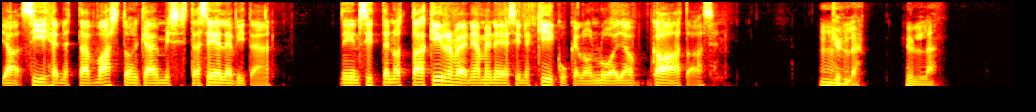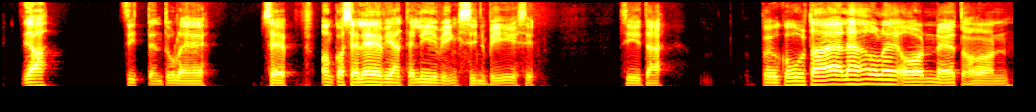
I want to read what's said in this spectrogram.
ja siihen, että vastoinkäymisistä selvitään, niin sitten ottaa kirveen ja menee sinne kiikkukelon luo ja kaataa sen. Mm. Kyllä. Kyllä. Ja sitten tulee se, onko se Levi and the Leavingsin biisi siitä Pukulta älä ole onneton,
